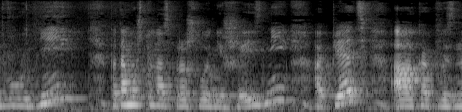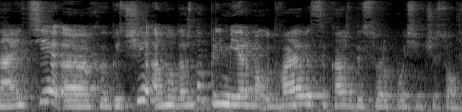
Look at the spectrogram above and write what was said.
двух дней, потому что у нас прошло не 6 дней, а 5, а как вы знаете, э, ХГЧ, оно должно примерно удваиваться каждые 48 часов.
